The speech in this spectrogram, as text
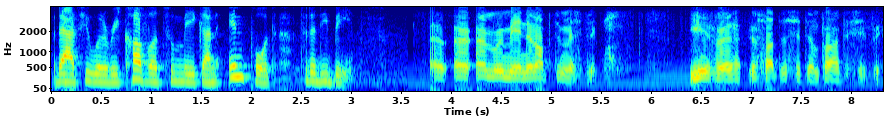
that he will recover to make an input to the debates. I, am remaining optimistic, even if I have to sit and participate.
